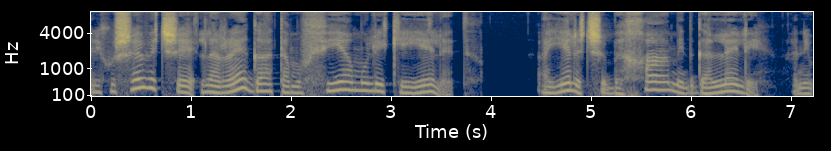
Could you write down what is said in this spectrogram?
אני חושבת שלרגע אתה מופיע מולי כילד. הילד שבך מתגלה לי, אני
